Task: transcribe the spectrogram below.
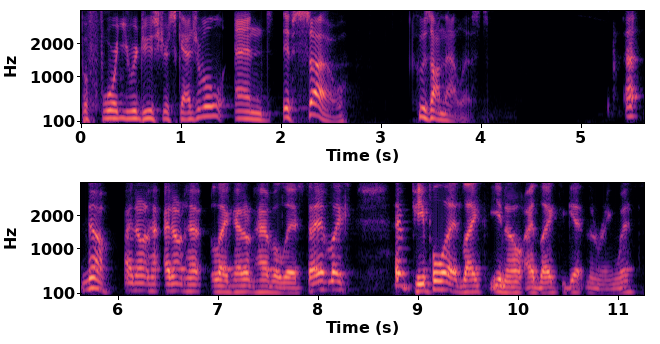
before you reduce your schedule? And if so, Who's on that list? Uh, no, I don't. Ha- I don't have like I don't have a list. I have like I have people I'd like you know I'd like to get in the ring with.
